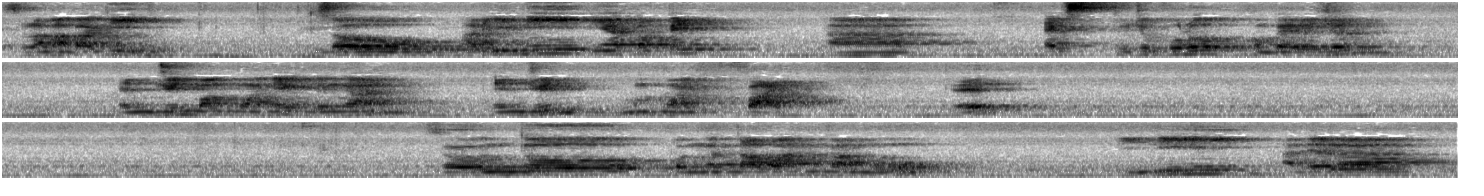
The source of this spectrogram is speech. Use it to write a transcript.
selamat pagi. So, hari ini punya topik uh, X70 comparison engine 1.8 dengan engine 1.5. Okay. So, untuk pengetahuan kamu, ini adalah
